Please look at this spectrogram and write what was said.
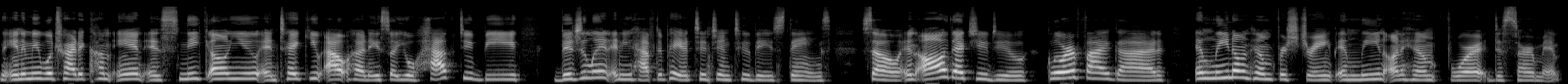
The enemy will try to come in and sneak on you and take you out, honey. So you'll have to be vigilant and you have to pay attention to these things. So, in all that you do, glorify God and lean on Him for strength and lean on Him for discernment.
